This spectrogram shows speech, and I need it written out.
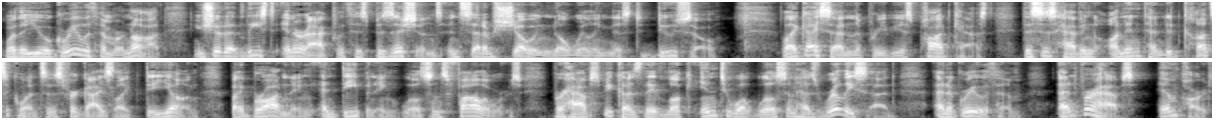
Whether you agree with him or not, you should at least interact with his positions instead of showing no willingness to do so. Like I said in the previous podcast, this is having unintended consequences for guys like DeYoung by broadening and deepening Wilson's followers, perhaps because they look into what Wilson has really said and agree with him, and perhaps in part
